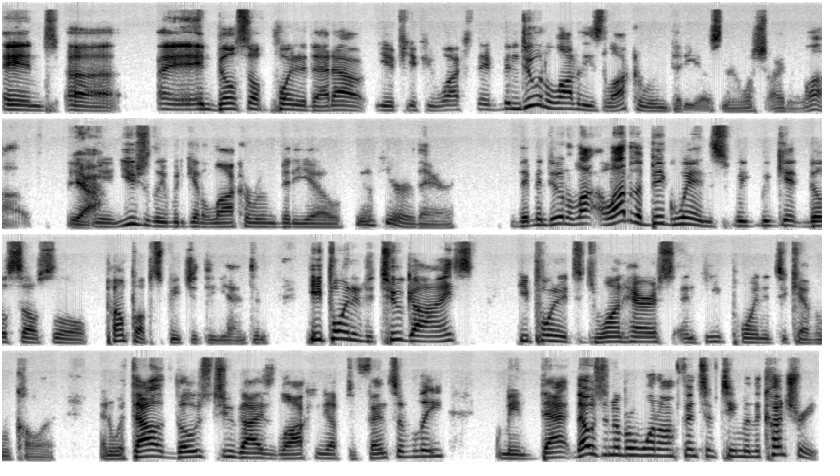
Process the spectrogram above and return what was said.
And uh, and Bill Self pointed that out. If if you watch, they've been doing a lot of these locker room videos now, which I love. Yeah. You usually would get a locker room video, you know, here or there. They've been doing a lot. A lot of the big wins, we we get Bill Self's little pump up speech at the end, and he pointed to two guys. He pointed to Dajuan Harris and he pointed to Kevin McCullar. And without those two guys locking up defensively, I mean that that was the number one offensive team in the country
